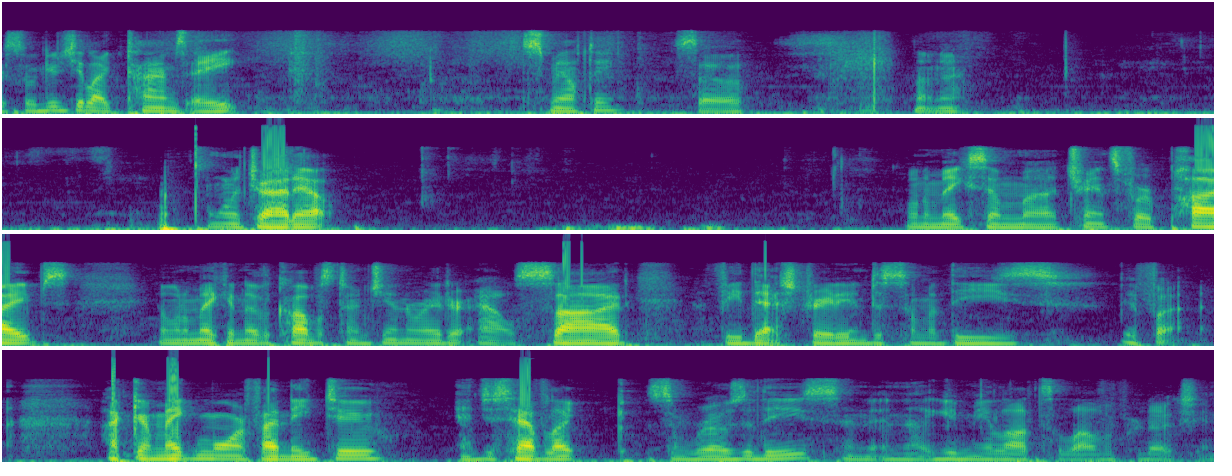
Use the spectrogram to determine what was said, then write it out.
so it gives you like times eight smelting so I don't know I want to try it out. I want to make some uh, transfer pipes. I want to make another cobblestone generator outside feed that straight into some of these if I I can make more if I need to and just have like some rows of these and, and that'll give me lots of lava production.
